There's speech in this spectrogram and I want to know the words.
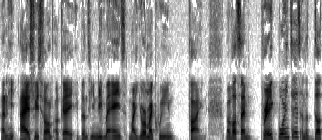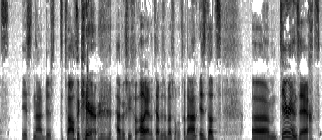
En hij, hij is zoiets van, oké, ik ben het hier niet mee eens, maar you're my queen, fine. Maar wat zijn breakpoint is, en dat, dat is na dus de twaalfde keer, heb ik zoiets van, oh ja, dat hebben ze best wel goed gedaan, is dat ehm, Tyrion zegt,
